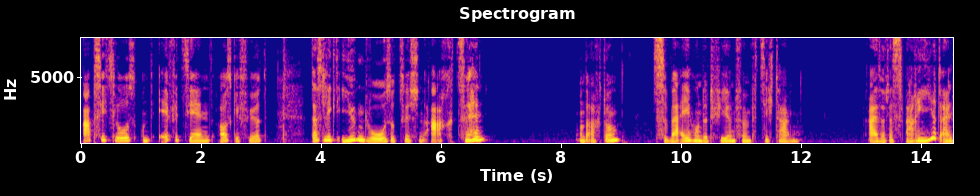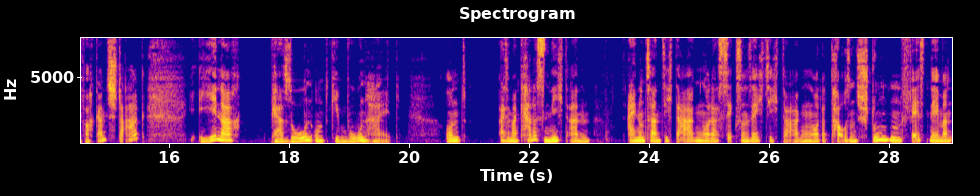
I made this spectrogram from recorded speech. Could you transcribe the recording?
absichtslos und effizient ausgeführt. Das liegt irgendwo so zwischen 18 und Achtung, 254 Tagen. Also das variiert einfach ganz stark, je nach Person und Gewohnheit. Und also man kann es nicht an 21 Tagen oder 66 Tagen oder 1000 Stunden festnehmen,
